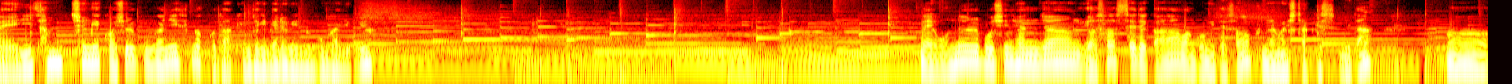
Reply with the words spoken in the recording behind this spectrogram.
네, 이 3층의 거실 공간이 생각보다 굉장히 매력 있는 공간이고요. 네, 오늘 보신 현장 6세대가 완공이 돼서 분양을 시작했습니다. 어,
